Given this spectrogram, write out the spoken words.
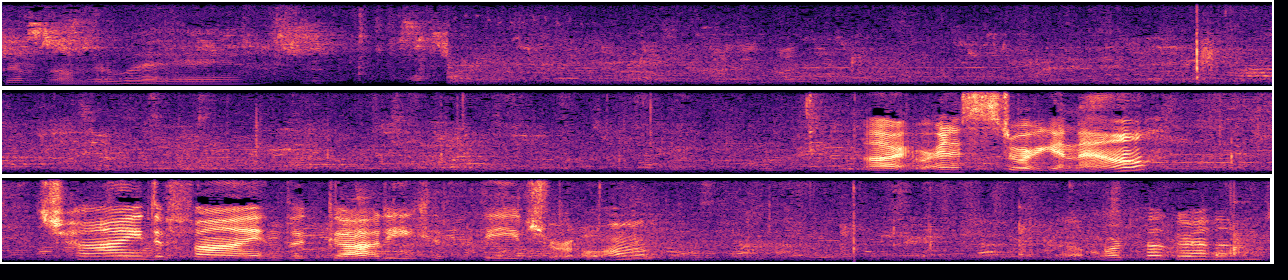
Pilgrims on their way. Alright, we're in Astorga now. Trying to find the Gaudi Cathedral. Oh, more pilgrims.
